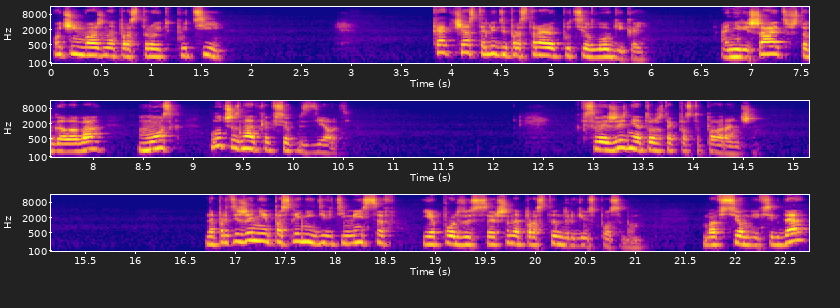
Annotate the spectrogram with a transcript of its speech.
очень важно простроить пути. Как часто люди простраивают пути логикой. Они решают, что голова, мозг лучше знают, как все сделать. В своей жизни я тоже так поступал раньше. На протяжении последних 9 месяцев я пользуюсь совершенно простым другим способом. Во всем и всегда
